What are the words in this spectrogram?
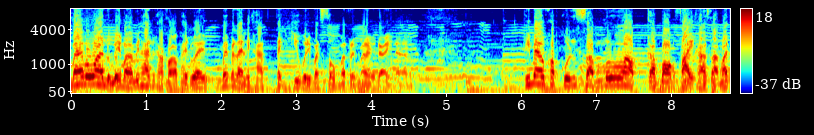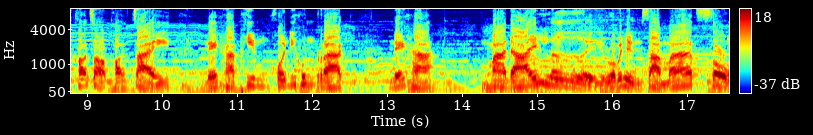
แม้เมื่อวานหนูไม่มาไม่ทันค่ะขออภัยด้วย ไม่เป็นไรเลยค่ะ thank you very much so much เลยมาไหนๆ now พี่แมวขอบคุณสำหรับกระบองไฟค่ะ สามารถเคาะจอเคาะใจนะคะพิมพ์คนที่คุณรักนะคะมาได้เลย รวมไปถึงสามารถส่ง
